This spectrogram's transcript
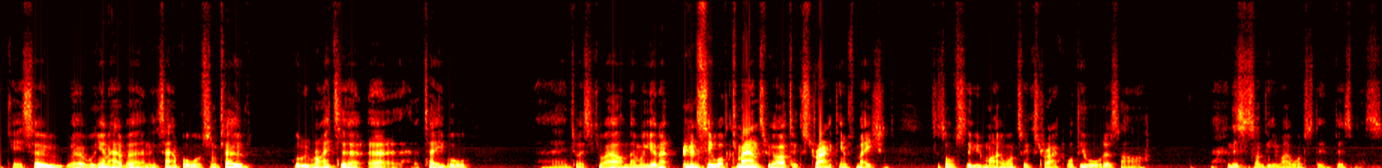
Okay, so uh, we're going to have a, an example of some code where we write a, a, a table into SQL, and then we're going to see what commands we are to extract the information, because obviously we might want to extract what the orders are, and this is something you might want to do in business.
